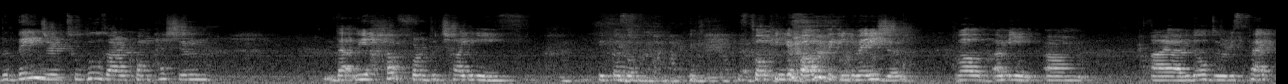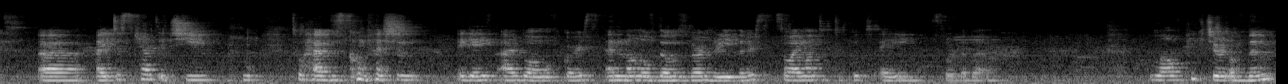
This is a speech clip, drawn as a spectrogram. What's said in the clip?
The danger to lose our compassion that we have for the Chinese because of talking about the invasion. Well, I mean, um, I, with all due respect, uh, I just can't achieve to have this compassion against Erdogan, of course, and none of those world readers. So I wanted to put a sort of a love picture of them.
